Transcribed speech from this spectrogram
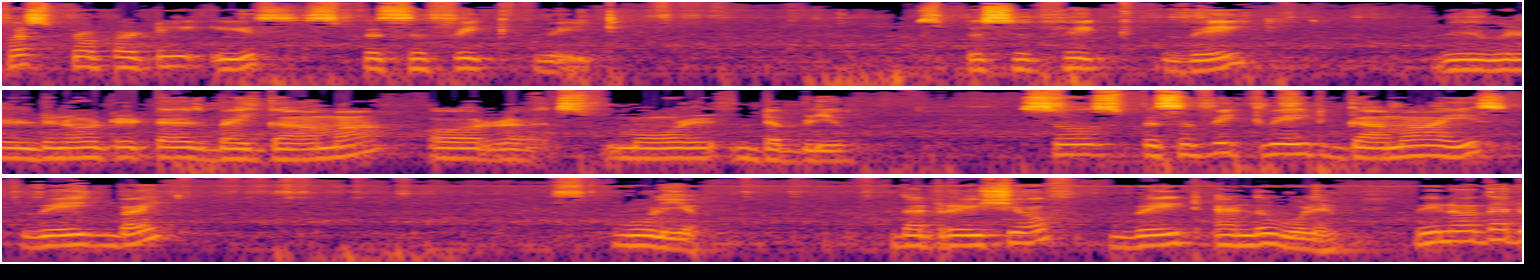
First property is specific weight. Specific weight, we will denote it as by gamma or small w. So specific weight gamma is weight by volume that ratio of weight and the volume we know that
